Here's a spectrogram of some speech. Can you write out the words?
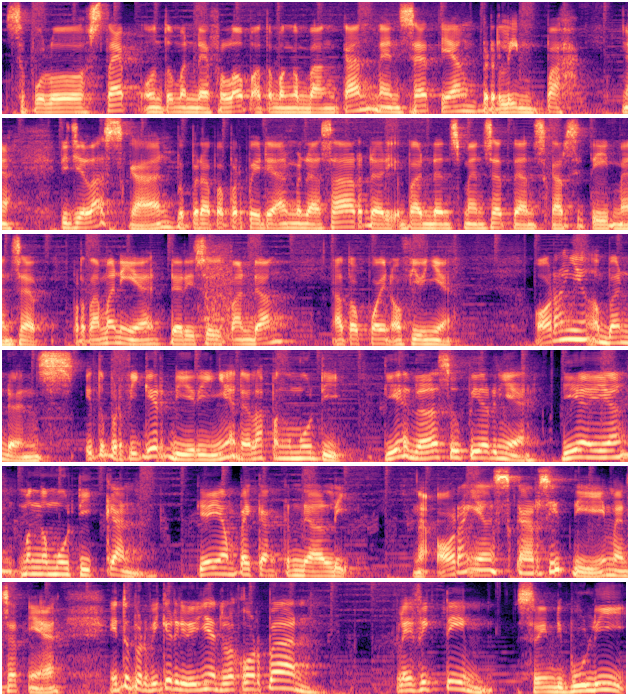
10 step untuk mendevelop atau mengembangkan mindset yang berlimpah. Nah, dijelaskan beberapa perbedaan mendasar dari abundance mindset dan scarcity mindset. Pertama nih ya, dari sudut pandang atau point of view-nya. Orang yang abundance itu berpikir dirinya adalah pengemudi. Dia adalah supirnya. Dia yang mengemudikan. Dia yang pegang kendali. Nah, orang yang scarcity mindsetnya itu berpikir dirinya adalah korban play victim, sering dibully,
